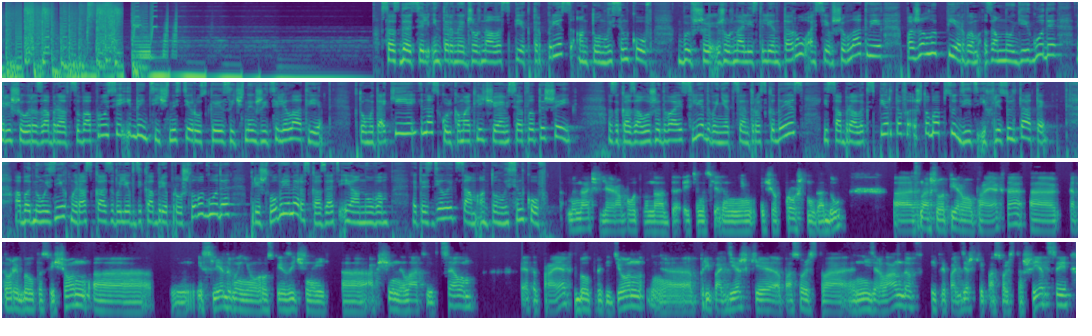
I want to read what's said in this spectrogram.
Создатель интернет-журнала «Спектр пресс» Антон Лысенков, бывший журналист «Лента.ру», осевший в Латвии, пожалуй, первым за многие годы решил разобраться в вопросе идентичности русскоязычных жителей Латвии. Кто мы такие и насколько мы отличаемся от латышей. Заказал уже два исследования Центра СКДС и собрал экспертов, чтобы обсудить их результаты. Об одном из них мы рассказывали в декабре прошлого года. Пришло время рассказать и о новом. Это сделает сам сам Антон Лысенков. Мы начали работу над этим исследованием еще в прошлом году э, с нашего первого проекта, э, который был посвящен э, исследованию русскоязычной общины Латвии в целом. Этот проект был проведен при поддержке посольства Нидерландов и при поддержке посольства Швеции.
